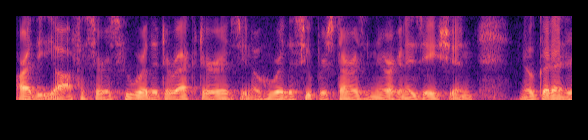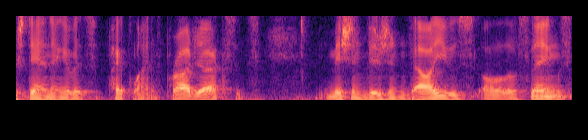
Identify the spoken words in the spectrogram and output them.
are the officers who are the directors you know who are the superstars in the organization you know good understanding of its pipeline of projects its mission vision values all of those things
